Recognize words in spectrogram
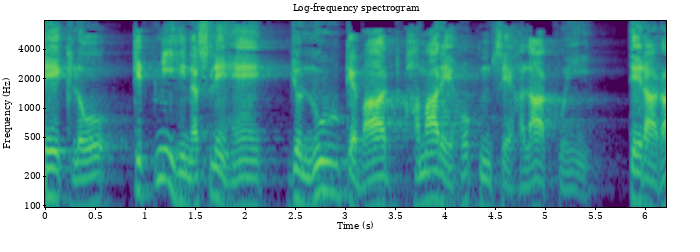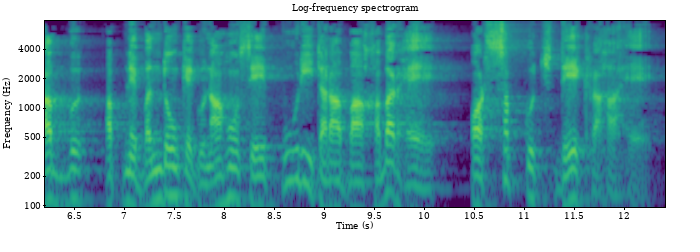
دیکھ لو کتنی ہی نسلیں ہیں جو نوح کے بعد ہمارے حکم سے ہلاک ہوئیں۔ تیرا رب اپنے بندوں کے گناہوں سے پوری طرح باخبر ہے اور سب کچھ دیکھ رہا ہے۔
